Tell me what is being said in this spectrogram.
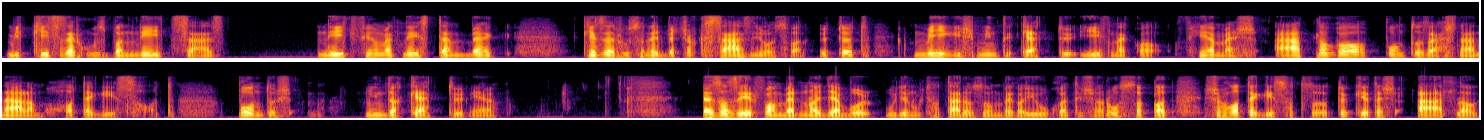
mi 2020-ban 400 négy filmet néztem meg, 2021-ben csak 185-öt, mégis mindkettő évnek a filmes átlaga pontozásnál nálam 6,6. Pontos mind a kettőnél. Ez azért van, mert nagyjából ugyanúgy határozom meg a jókat és a rosszakat, és a 6,6 az a tökéletes átlag.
